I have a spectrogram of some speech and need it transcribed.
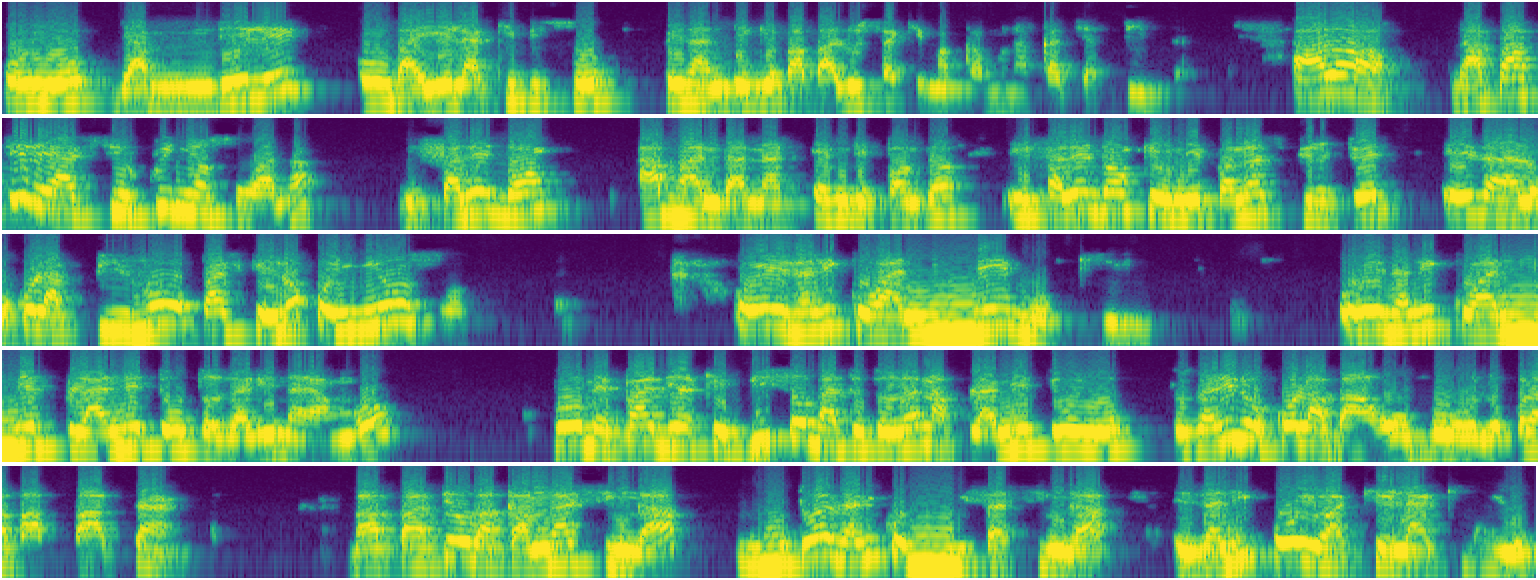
oyo ya mindele oyo bayelaki biso mpe na ndenge babalusaki makambo na kati ya Bible. Alors, na partir ya circuit nyonso wana, il fallait donc abanda na indépendance, il fallait donc que indépendance spirituelle ezala lokola pivot parce que eloko nyonso oyo ezali koanime mokili, oyo ezali koanime planète oyo tozali na yango, pour ne pas dire que biso bato toza na planète oyo tozali lokola ba robot lokola ba patin ba patin oyo bakanga singa moto oyo azali koningisa singa ezali oyo akelaki yo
